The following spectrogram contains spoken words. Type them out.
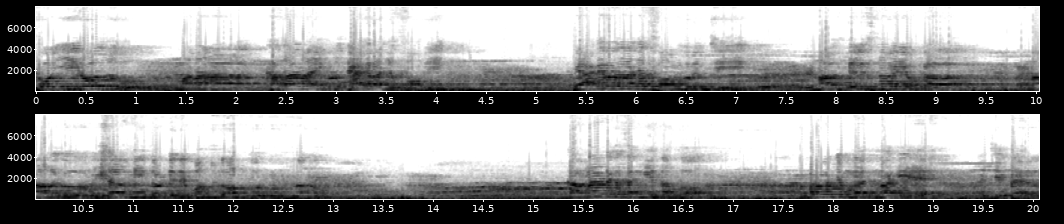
సో ఈరోజు మన కథానాయకుడు త్యాగరాజస్వామి త్యాగరాజస్వామి స్వామి గురించి నాకు తెలిసినవే ఒక నాలుగు విషయాలు మీతోటి నేను పంచుకోవాలని కోరుకుంటున్నాను. కర్ణాటక సంగీతంలో సుబ్రహ్మణ్యం గారు ఇందాకే చెప్పారు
